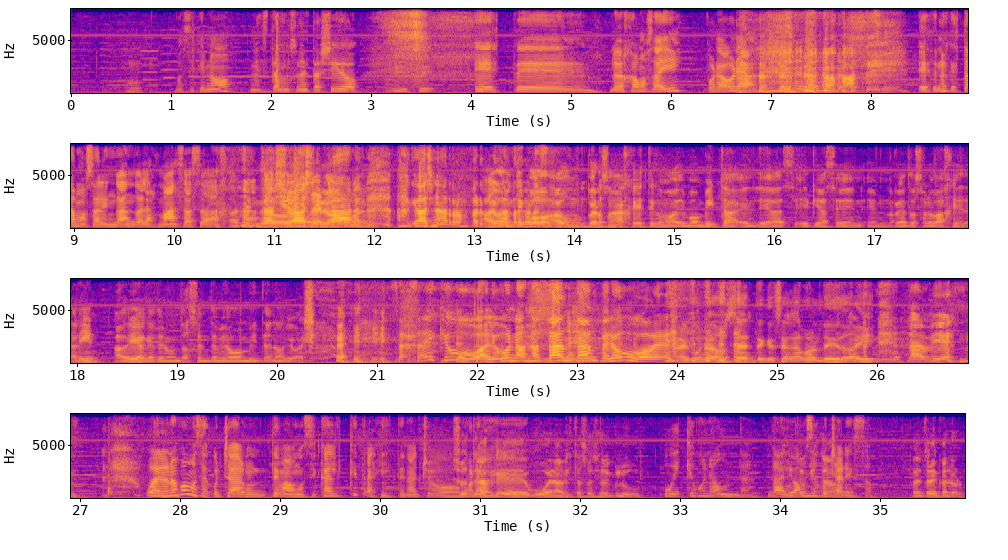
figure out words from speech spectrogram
Vos decís que no, necesitamos un estallido. Sí, sí. Este, lo dejamos ahí por ahora. este, no es que estamos arengando a las masas a, A que a no, que, vayan, pero, claro, bueno. a que vayan a romper todo ¿Algún en tipo, algún personaje este como de Bombita, el de hace- el que hace en, en Relatos Salvajes, Darín? Habría que tener un docente mío Bombita, ¿no? Que vaya ahí. Sa- ¿Sabés que hubo? Algunos, no tan tan, pero hubo, ¿eh? Alguna docente que se agarró el dedo ahí. También. Bueno, nos vamos a escuchar un tema musical. ¿Qué trajiste, Nacho? Yo para hoy? traje Buenavista Social Club, Uy, qué buena onda. Dale, Un vamos a escuchar eso. para entrar en calor.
